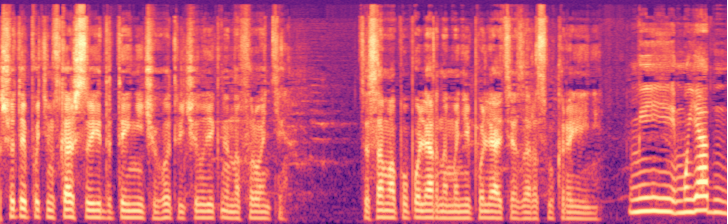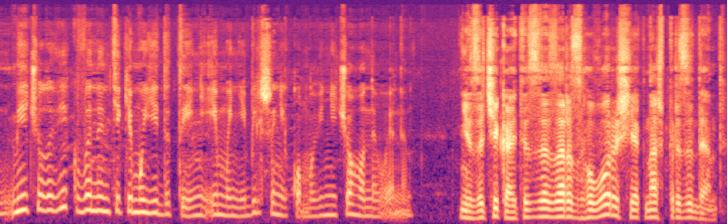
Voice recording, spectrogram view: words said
Що ти потім скажеш своїй дитині, чого твій чоловік не на фронті? Це сама популярна маніпуляція зараз в Україні. Мій, моя, мій чоловік винен тільки моїй дитині і мені. Більше нікому. Він нічого не винен. Ні, зачекай, ти зараз говориш як наш президент.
